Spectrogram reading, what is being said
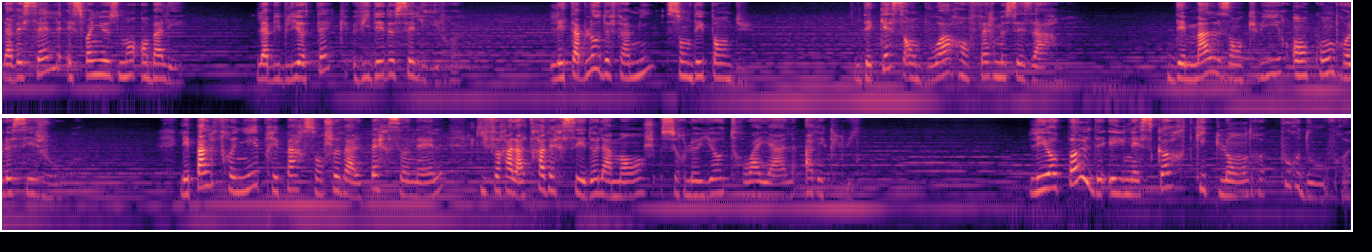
La vaisselle est soigneusement emballée, la bibliothèque vidée de ses livres. Les tableaux de famille sont dépendus. Des caisses en bois renferment ses armes. Des malles en cuir encombrent le séjour. Les palefreniers préparent son cheval personnel qui fera la traversée de la Manche sur le yacht royal avec lui. Léopold et une escorte quittent Londres pour Douvres.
